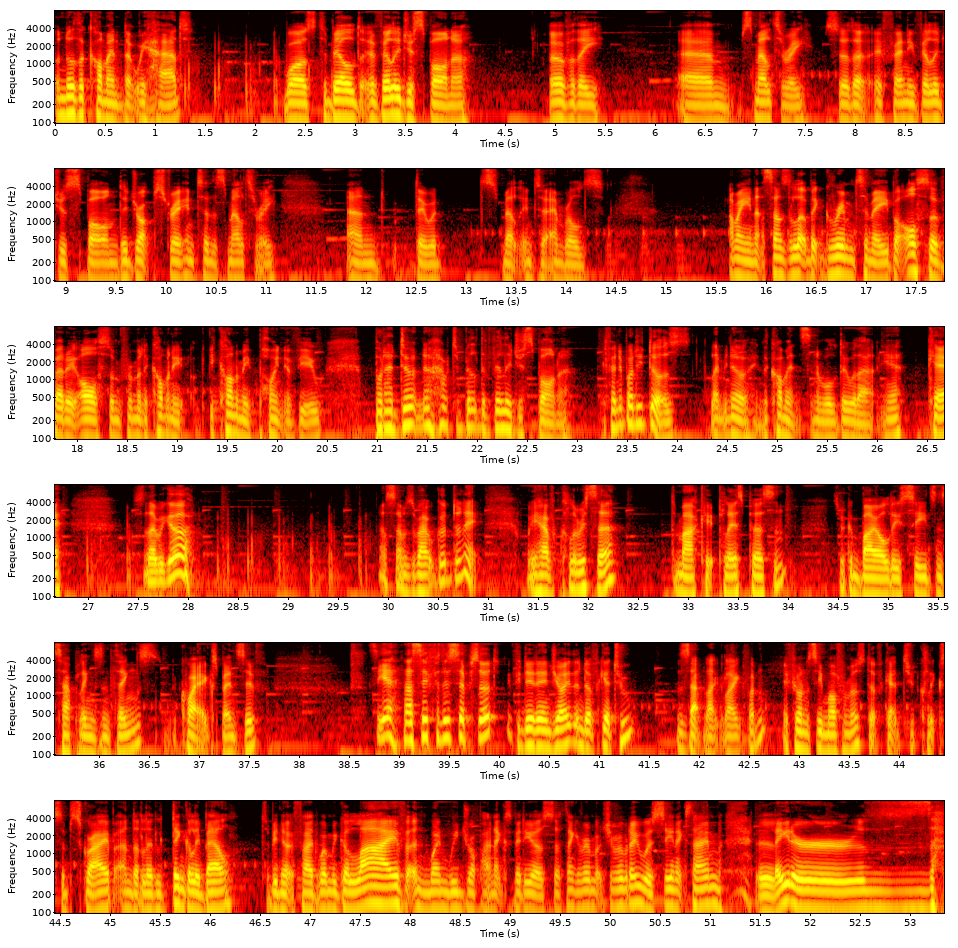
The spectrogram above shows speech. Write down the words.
Another comment that we had was to build a villager spawner over the um, smeltery so that if any villagers spawn, they drop straight into the smeltery and they would smelt into emeralds. I mean, that sounds a little bit grim to me, but also very awesome from an economy economy point of view. But I don't know how to build a villager spawner. If anybody does, let me know in the comments and we'll do that, yeah? Okay. So there we go. That sounds about good, doesn't it? We have Clarissa, the marketplace person. So we can buy all these seeds and saplings and things. They're quite expensive. So yeah, that's it for this episode. If you did enjoy, then don't forget to zap that like button. If you want to see more from us, don't forget to click subscribe and the little dingly bell to be notified when we go live and when we drop our next videos. So thank you very much, everybody. We'll see you next time. Laters.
